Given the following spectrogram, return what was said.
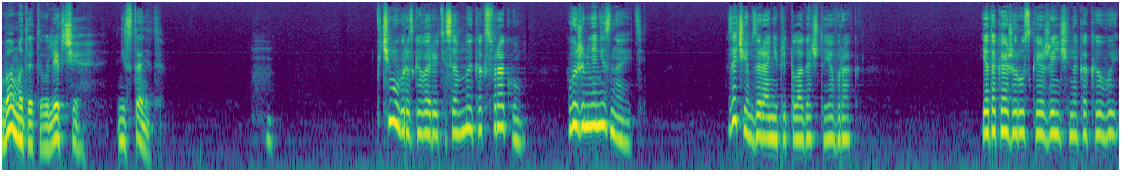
вам от этого легче не станет. Почему вы разговариваете со мной, как с врагом? Вы же меня не знаете. Зачем заранее предполагать, что я враг? Я такая же русская женщина, как и вы.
